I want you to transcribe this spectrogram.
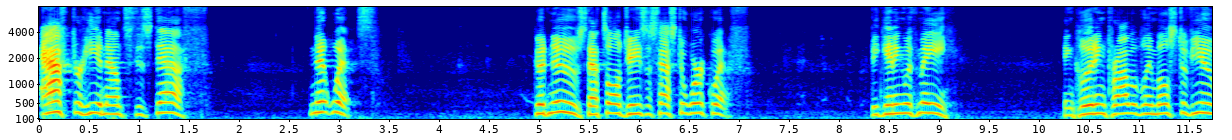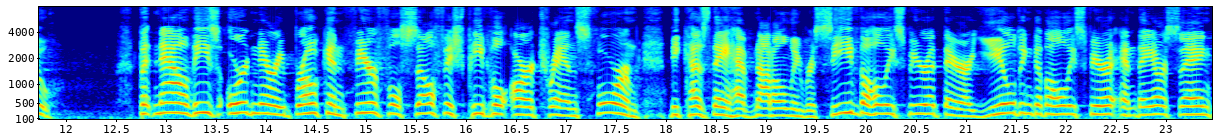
after he announced his death. Nitwits. Good news, that's all Jesus has to work with, beginning with me, including probably most of you. But now these ordinary, broken, fearful, selfish people are transformed because they have not only received the Holy Spirit, they are yielding to the Holy Spirit, and they are saying,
